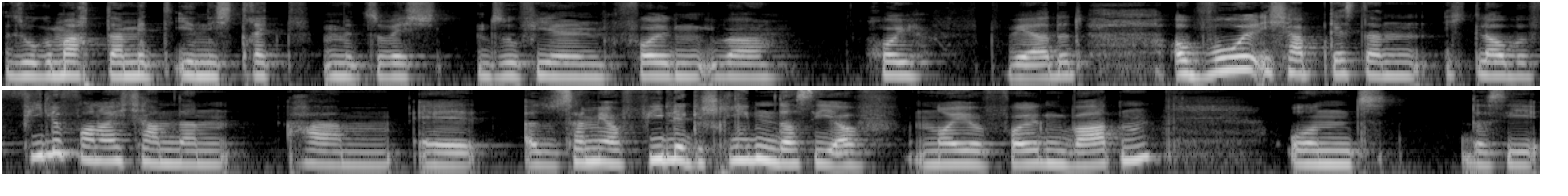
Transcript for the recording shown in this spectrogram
so gemacht, damit ihr nicht direkt mit so, welch, so vielen Folgen überhäuft werdet. Obwohl ich habe gestern, ich glaube, viele von euch haben dann haben, äh, also es haben ja auch viele geschrieben, dass sie auf neue Folgen warten und dass sie,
